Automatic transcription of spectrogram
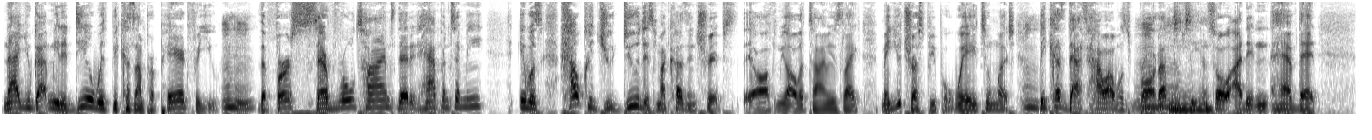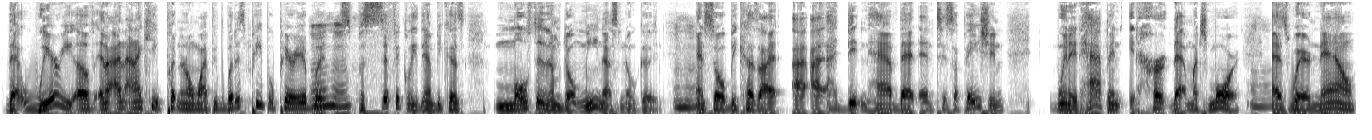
now you got me to deal with because i'm prepared for you Mm-hmm. the first several times that it happened to me it was how could you do this my cousin trips off me all the time he's like man you trust people way too much Mm. because that's how i was brought up to see Mm-hmm. and so i didn't have that that weary of and I, and I keep putting it on white people but it's people period but Mm-hmm. specifically them because most of them don't mean us no good Mm-hmm. and so because I, I i didn't have that anticipation when it happened it hurt that much more Mm-hmm. as where now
